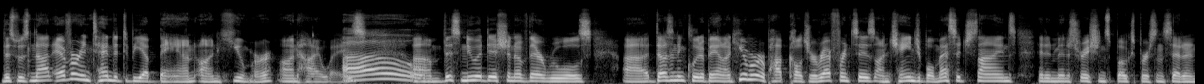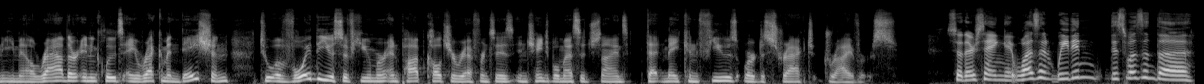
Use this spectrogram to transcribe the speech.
This was not ever intended to be a ban on humor on highways. Oh. Um, this new edition of their rules uh, doesn't include a ban on humor or pop culture references on changeable message signs, an administration spokesperson said in an email. Rather, it includes a recommendation to avoid the use of humor and pop culture references in changeable message signs that may confuse or distract drivers. So they're saying it wasn't, we didn't, this wasn't the,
